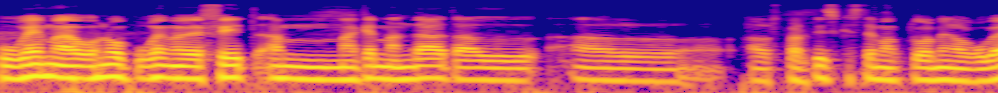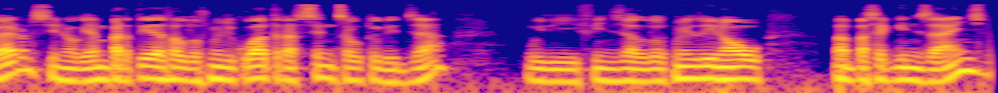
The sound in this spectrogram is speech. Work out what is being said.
puguem o no puguem haver fet amb aquest mandat el, el, els partits que estem actualment al govern, sinó que hi ha partides del 2004 sense utilitzar, vull dir, fins al 2019 van passar 15 anys,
